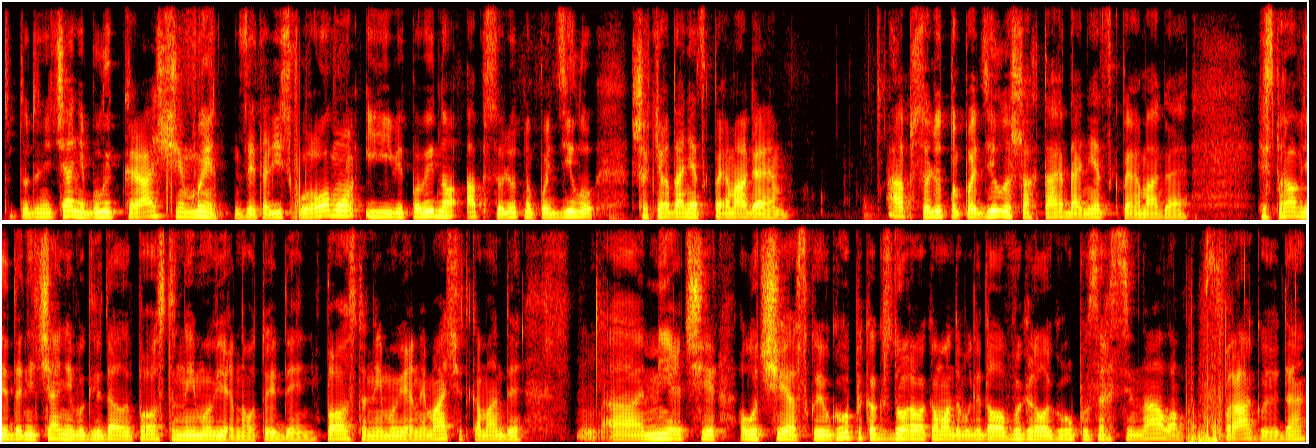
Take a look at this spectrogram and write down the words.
Тобто донеччані були кращими за італійську рому і, відповідно, абсолютно по ділу Шахтер Донецьк перемагає. Абсолютно по ділу Шахтар Донецьк перемагає. І справді донеччані виглядали просто неймовірно у той день. Просто неймовірний матч від команди м, а, Мірчі Луческу. І в групі як здорово команда виглядала, виграла групу з Арсеналом, там, з Брагою. Да?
